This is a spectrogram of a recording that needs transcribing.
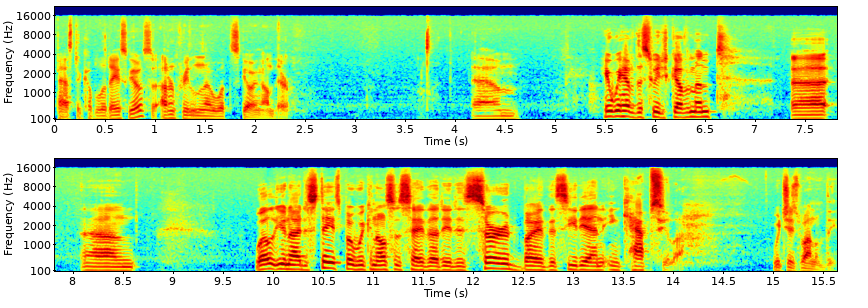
passed a couple of days ago, so I don't really know what's going on there. Um, here we have the Swedish government. Uh, and, well, United States, but we can also say that it is served by the CDN Incapsula, which is one of the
